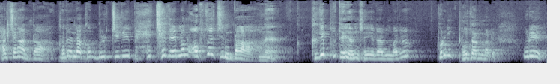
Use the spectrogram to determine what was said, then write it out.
발생한다. 그러나 그 물질이 해체되면 없어진다. 네. 그게 부대 현상이라는 말을 그럼 보잔 말이에요. 우리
